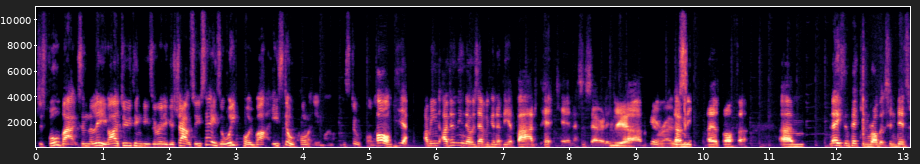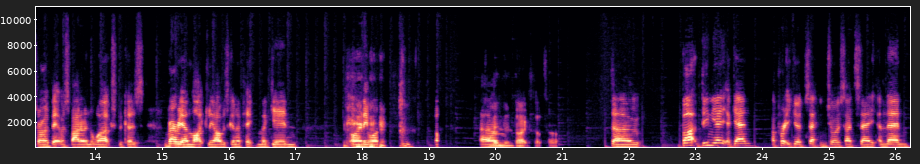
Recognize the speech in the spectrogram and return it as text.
just fullbacks in the league. I do think he's a really good shout. So you say he's a weak point, but he's still quality in my mind. He's still quality. Oh yeah, I mean, I don't think there was ever going to be a bad pick here necessarily. Yeah. Um, so many players on offer. Um, Nathan picking Robertson did throw a bit of a spanner in the works because very unlikely I was going to pick McGinn or anyone. um, Lyndon Dykes up top. so, but Digne again, a pretty good second choice, I'd say. And then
